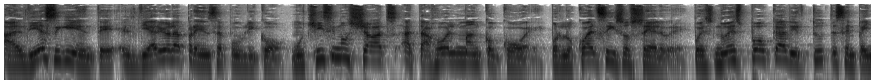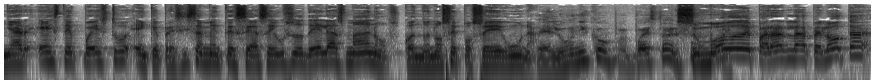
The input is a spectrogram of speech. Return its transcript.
Al día siguiente, el diario La Prensa publicó muchísimos shots atajó el manco Coe, por lo cual se hizo célebre, pues no es poca virtud desempeñar este puesto en que precisamente se hace uso de las manos cuando no se posee una. El único pu- puesto del Su fútbol. modo de parar la pelota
